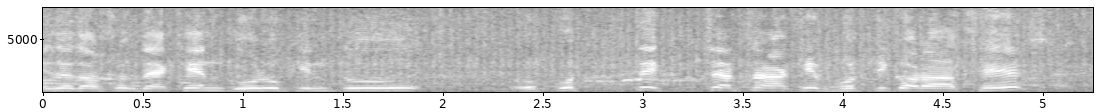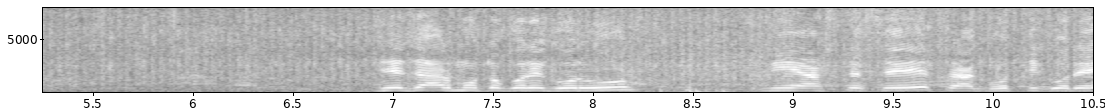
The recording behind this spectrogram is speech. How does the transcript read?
এই দর্শক দেখেন, গরু কিন্তু প্রত্যেকটা ট্রাকে ভর্তি করা আছে। যে যার মতো করে গরু নিয়ে আসতেছে, ট্রাক ভর্তি করে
